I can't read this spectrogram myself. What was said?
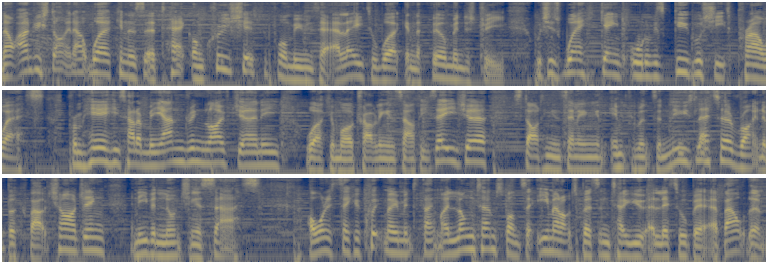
Now, Andrew started out working as a tech on cruise ships before moving to LA to work in the film industry, which is where he gained all of his Google Sheets prowess. From here, he's had a meandering life journey, working while traveling in Southeast Asia, starting and selling an influencer newsletter, writing a book about charging, and even launching a SaaS. I wanted to take a quick moment to thank my long term sponsor, Email Octopus, and tell you a little bit about them.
